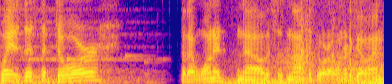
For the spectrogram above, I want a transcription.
Wait, is this the door that I wanted? No, this is not the door I wanted to go in.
